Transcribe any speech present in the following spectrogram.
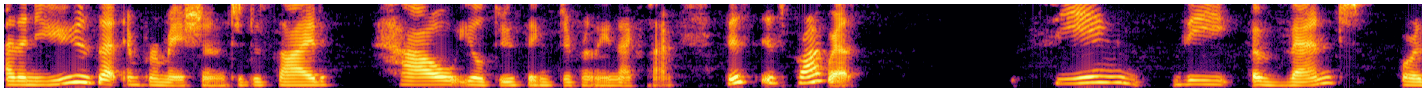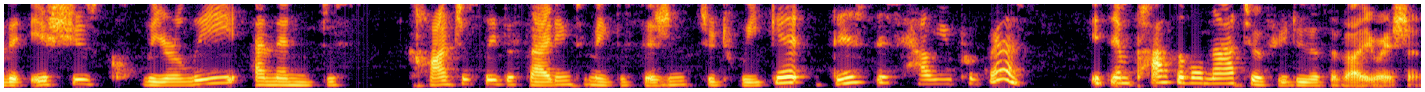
And then you use that information to decide how you'll do things differently next time. This is progress. Seeing the event or the issues clearly and then just consciously deciding to make decisions to tweak it, this is how you progress. It's impossible not to if you do this evaluation.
